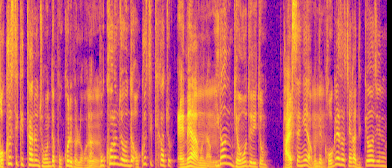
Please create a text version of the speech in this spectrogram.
어쿠스틱 기타는 좋은데 보컬이 별로거나 음. 보컬은 좋은데 어쿠스틱 기타가 좀 애매하거나 음. 이런 경우들이 좀 발생해요. 근데 음. 거기에서 제가 느껴지는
